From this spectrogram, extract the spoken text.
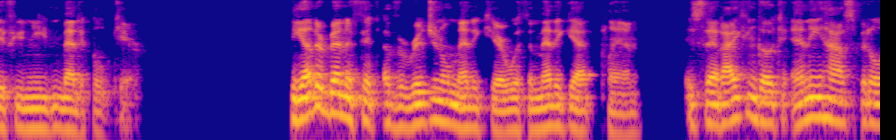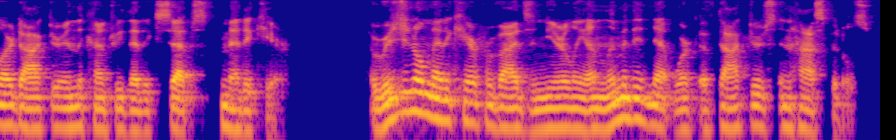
if you need medical care. The other benefit of original Medicare with a Medigap plan is that I can go to any hospital or doctor in the country that accepts Medicare. Original Medicare provides a nearly unlimited network of doctors and hospitals.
